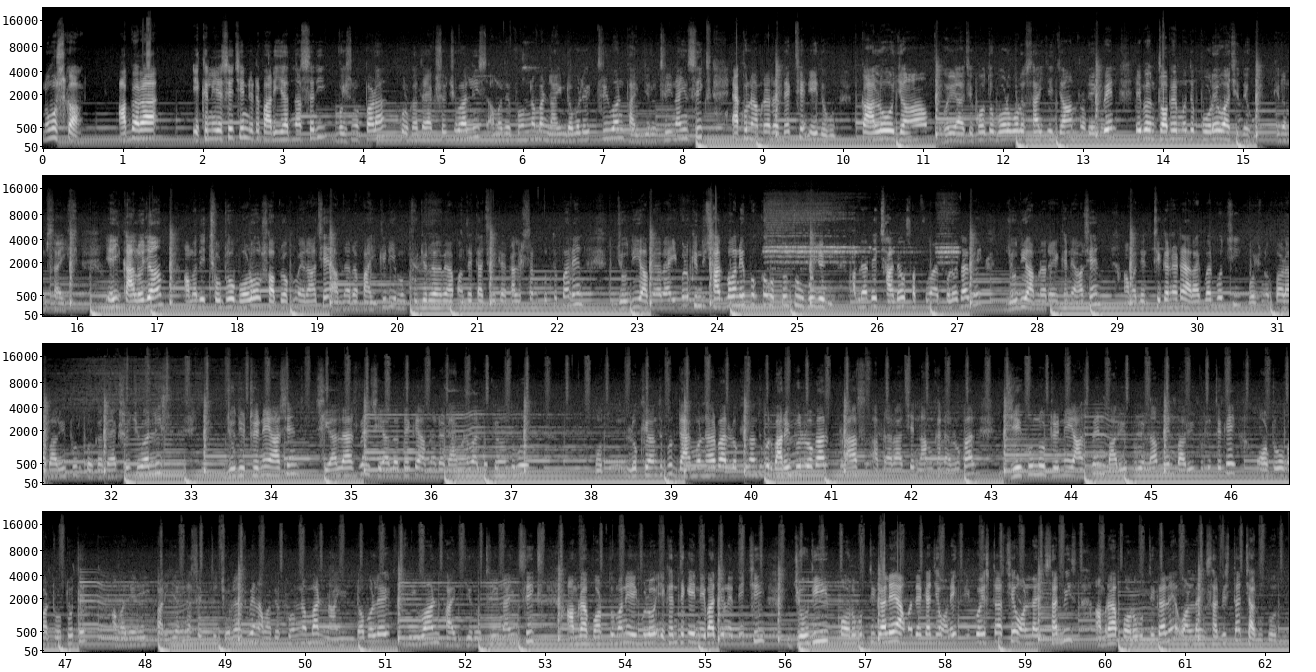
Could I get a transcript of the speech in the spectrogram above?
নমস্কার। আপনারা এখানে এসেছেন, এটা পারিজাত নার্সারি, বৈষ্ণবপাড়া, কলকাতা একশো চুয়াল্লিশ, আমাদের phone number nine double eight three one five zero three nine six. এখন আপনারা দেখছেন, এই দেখুন, কালো জাম হয়ে আছে, কত বড় বড় সাইজের জাম দেখবেন, এবং টপের মধ্যে পড়েও আছে, দেখুন, কিরম সাইজ এই কালো জাম আমাদের ছোট, বড়, সব রকমের আছে, আপনারা পাইকারি এবং খুচরোভাবে আমাদের কাছে কালেকশন করতে পারেন। যদি আপনারা এইগুলো কিন্তু ছাদ বাগানের পক্ষে অত্যন্ত উপযোগী, আপনাদের ছাদেও সবসময় খোলা থাকবে। যদি আপনারা এখানে আসেন, আমাদের ঠিকানাটা আর একবার বলছি, বৈষ্ণবপাড়া বারুইপুর, কলকাতা একশো চুয়াল্লিশ। যদি ট্রেনে আসেন, শিয়ালদা আসবেন, শিয়ালদা থেকে আপনারা diamond Harbour, Lakshmikantapur Lakshmikantapur, diamond Harbour, Lakshmikantapur, Baruipur local plus আপনারা আছে নামখানা লোকাল যে কোনো ট্রেনে আসবেন, বারুইপুরে নামবেন, বারুইপুর থেকে অটো বা টোটোতে আমাদের এই পারিজাত নার্সারিতে চলে আসবেন। আমাদের phone number nine double eight three one five zero three nine six আমরা বর্তমানে এগুলো এখান থেকে নেবার জন্য দিচ্ছি। যদি পরবর্তীকালে আমাদের কাছে অনেক রিকোয়েস্ট আছে অনলাইন সার্ভিস আমরা পরবর্তীকালে অনলাইন সার্ভিসটা চালু করব।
